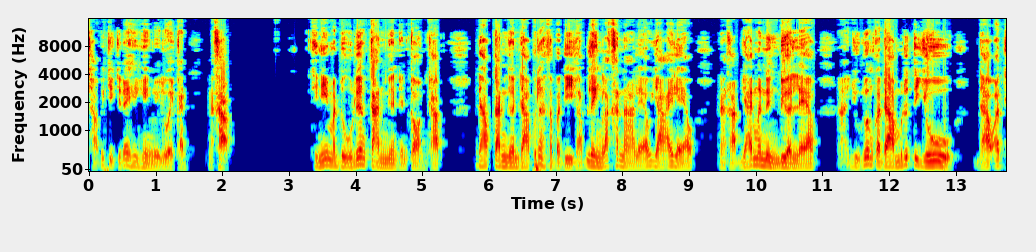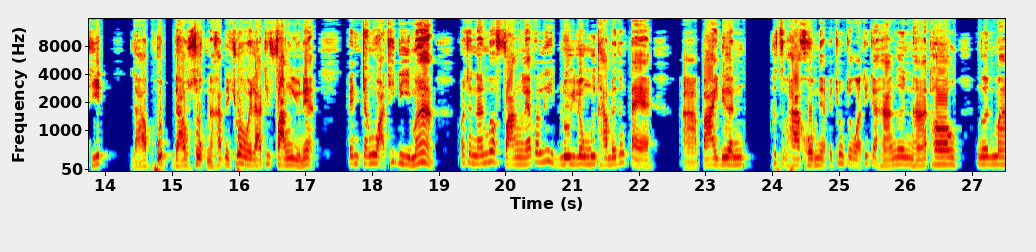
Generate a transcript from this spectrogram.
ชาวพิจิกจะได้เฮงๆรวยๆกันนะครับ ทีนี้มาดูเรื่องการเงินกันก่อนครับ ดาวการเงินดาวพฤหัสบดีครับเล็งลัคนาแล้วย้ายแล้วนะครับ ย้ายมาหนึ่งเดือนแล้วออยู่ร่วมกับดาวมฤตยู ดาวอาทิตย์ ดาวพุธดาวศุกร์นะครับ ในช่วงเวลาที่ฟังอยู่เนี่ย เป็นจังหวะที่ดีมาก เพราะฉะนั้นเมื่อฟังแล้วก็รีบลุยลงมือทำเลยตั้งแต่ปลายเดือนพฤษภาคมเนี่ยเป็นช่วงจังหวะที่จะหาเงินหาทอง เงินมา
